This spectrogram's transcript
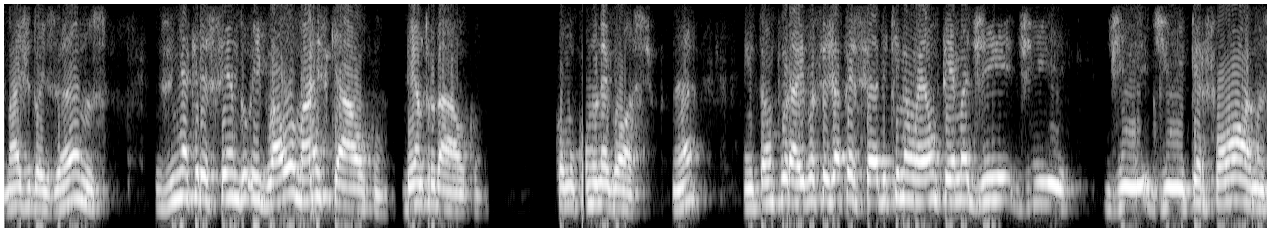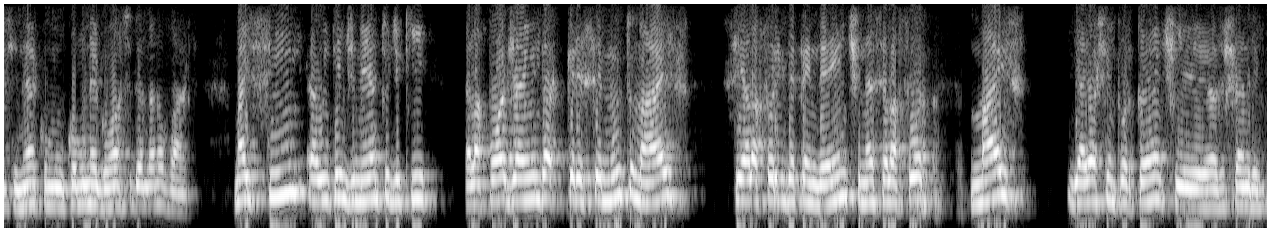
mais de dois anos, vinha crescendo igual ou mais que a álcool, dentro da álcool, como, como negócio, né? Então, por aí você já percebe que não é um tema de, de, de, de performance, né, como, como negócio dentro da Novartis. Mas sim é o entendimento de que ela pode ainda crescer muito mais se ela for independente, né, se ela for mais... E aí eu acho importante, Alexandre,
